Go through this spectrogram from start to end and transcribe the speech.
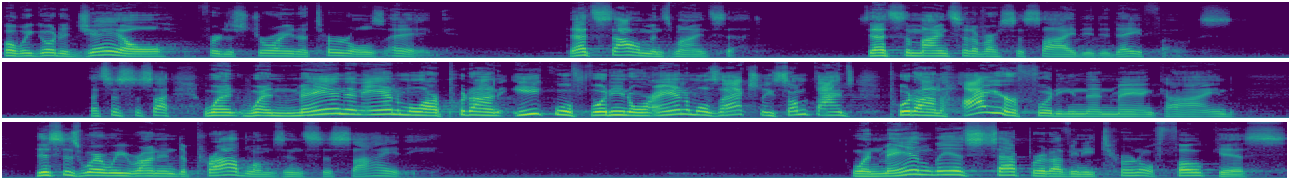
but we go to jail for destroying a turtle's egg. That's Solomon's mindset. That's the mindset of our society today, folks. That's a society. When, when man and animal are put on equal footing, or animals actually sometimes put on higher footing than mankind, this is where we run into problems in society. When man lives separate of an eternal focus,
